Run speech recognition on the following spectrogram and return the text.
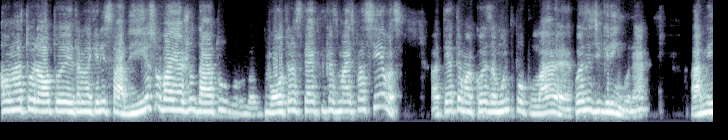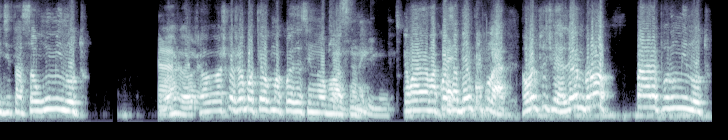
ao natural tu entra naquele estado. E isso vai ajudar tu com outras técnicas mais passivas. Até tem uma coisa muito popular, é coisa de gringo, né? A meditação um minuto. Ah, eu, eu, eu, acho que eu já botei alguma coisa assim no meu blog também. É uma, é uma coisa bem popular. Onde tu estiver, lembrou? Para por um minuto.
